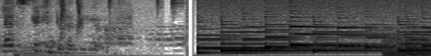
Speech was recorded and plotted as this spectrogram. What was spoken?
Let's get into the video now.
